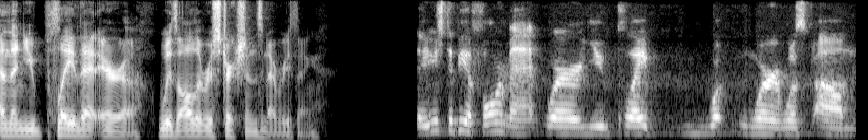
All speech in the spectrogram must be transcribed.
and then you play that era with all the restrictions and everything. There used to be a format where you played, where it was um,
